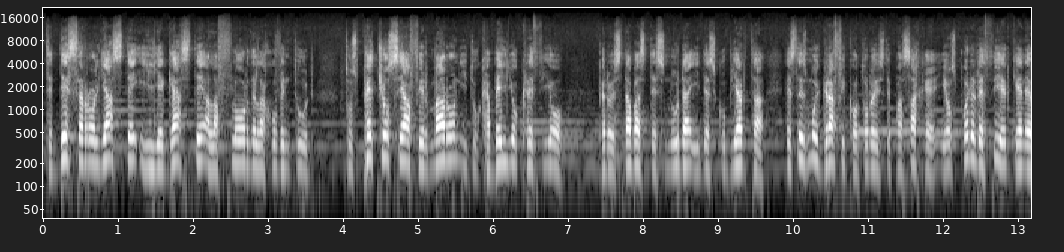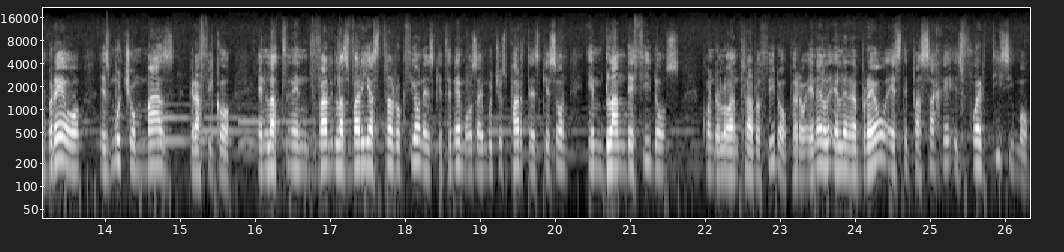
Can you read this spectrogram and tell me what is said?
te desarrollaste y llegaste a la flor de la juventud. Tus pechos se afirmaron y tu cabello creció, pero estabas desnuda y descubierta. Este es muy gráfico todo este pasaje y os puedo decir que en hebreo es mucho más gráfico en, las varias traducciones que tenemos hay muchas partes que son emblandecidos cuando lo han traducido, pero en el, el hebreo este pasaje es fuertísimo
